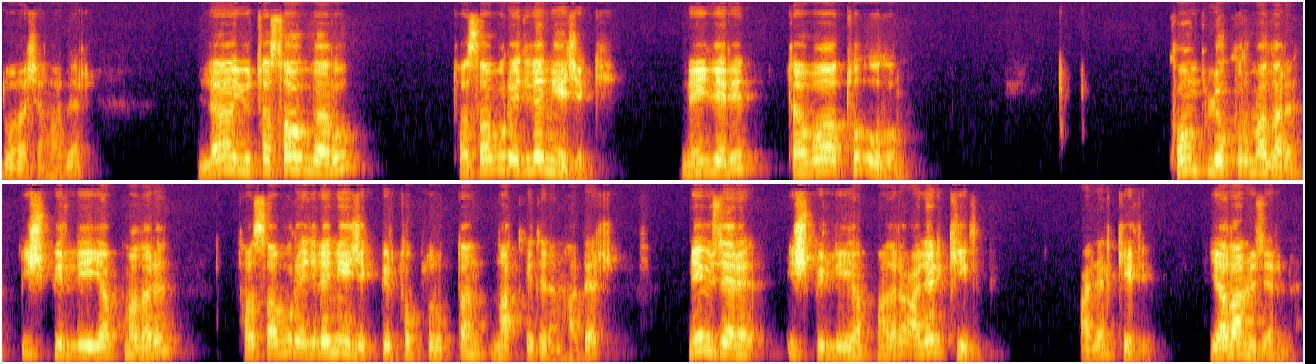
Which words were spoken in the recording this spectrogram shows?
dolaşan haber. La yutasavveru tasavvur edilemeyecek. neyleri? Tevatuuhum. Komplo kurmaları, işbirliği yapmaları tasavvur edilemeyecek bir topluluktan nakledilen haber. Ne üzere işbirliği yapmaları? Alel kizb. Alel kezib. Yalan üzerine.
